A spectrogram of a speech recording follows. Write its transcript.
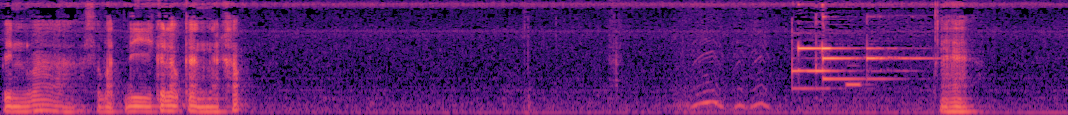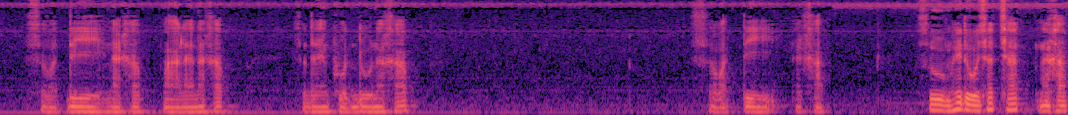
เป็นว่าสวัสดีก็แล้วกันนะครับ นะฮะ สวัสดีนะครับ มาแล้วนะครับ แสดงผลดูนะครับ สวัสดีนะครับ ซูมให้ดูชัดๆนะครับ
